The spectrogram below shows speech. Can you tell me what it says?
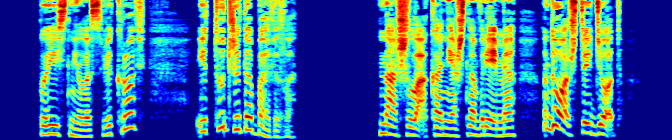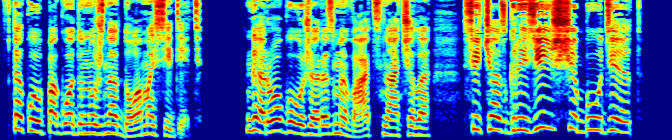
— пояснила свекровь и тут же добавила. «Нашла, конечно, время. Дождь идет. В такую погоду нужно дома сидеть. Дорогу уже размывать начала. Сейчас грязище будет.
